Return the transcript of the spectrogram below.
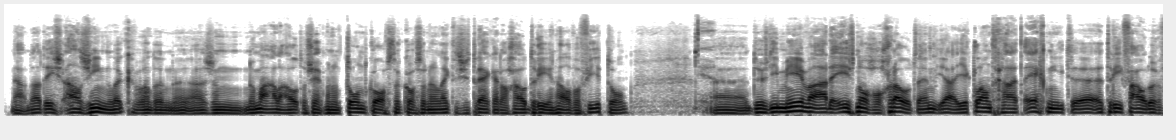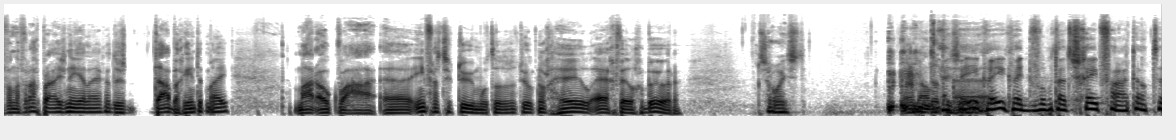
Nou, dat is aanzienlijk. Want een, als een normale auto zeg maar een ton kost, dan kost een elektrische trekker al gauw 3,5 of 4 ton. Uh, dus die meerwaarde is nogal groot. En ja, je klant gaat echt niet uh, het drievoudige van de vrachtprijs neerleggen. Dus daar begint het mee. Maar ook qua uh, infrastructuur moet er natuurlijk nog heel erg veel gebeuren. Zo is het. Dan, dat is, ik, weet, ik weet bijvoorbeeld uit de scheepvaart dat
